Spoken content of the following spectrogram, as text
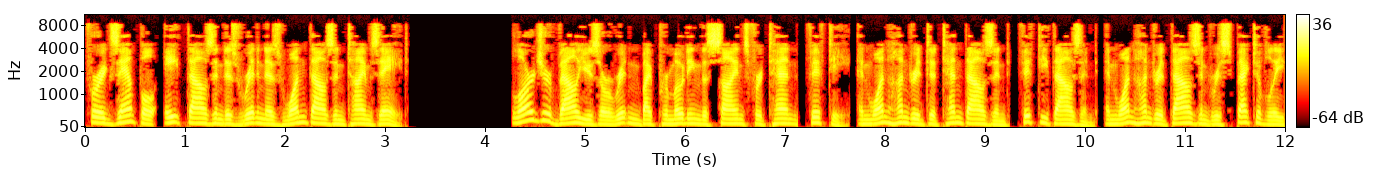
For example, 8000 is written as 1000 times 8. Larger values are written by promoting the signs for 10, 50, and 100 to 10,000, 50,000, and 100,000 respectively.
